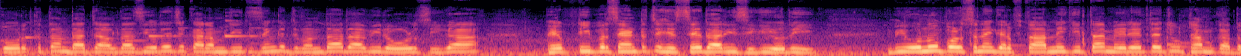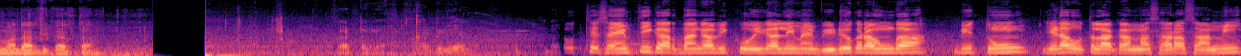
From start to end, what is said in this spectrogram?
ਗੋਰਖ ਧੰਦਾ ਚੱਲਦਾ ਸੀ ਉਹਦੇ ਚ ਕਰਮਜੀਤ ਸਿੰਘ ਜਵੰਦਾ ਦਾ ਵੀ ਰੋਲ ਸੀਗਾ। 50% ਚ ਹਿੱਸੇਦਾਰੀ ਸੀਗੀ ਉਹਦੀ। ਵੀ ਉਹਨੂੰ ਪੁਲਿਸ ਨੇ ਗ੍ਰਿਫਤਾਰ ਨਹੀਂ ਕੀਤਾ ਮੇਰੇ ਤੇ ਝੂਠਾ ਮੁਕੱਦਮਾ ਦਰਜ ਕਰਤਾ। ਕੱਟ ਗਿਆ ਕੱਟ ਗਿਆ। ਉੱਥੇ ਸਹਿਮਤੀ ਕਰ ਦਾਂਗਾ ਵੀ ਕੋਈ ਗੱਲ ਨਹੀਂ ਮੈਂ ਵੀਡੀਓ ਕਰਾਉਂਗਾ ਵੀ ਤੂੰ ਜਿਹੜਾ ਉਤਲਾ ਕੰਮ ਆ ਸਾਰਾ ਸਾਮੀ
